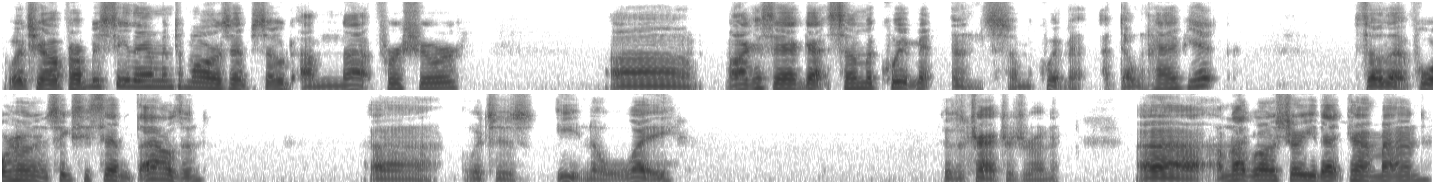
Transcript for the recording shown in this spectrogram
Which y'all probably see them in tomorrow's episode. I'm not for sure. Uh, like I said, I got some equipment and some equipment I don't have yet. So that 467,000, uh, which is eating away, because the tractor's running. Uh, I'm not going to show you that combine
